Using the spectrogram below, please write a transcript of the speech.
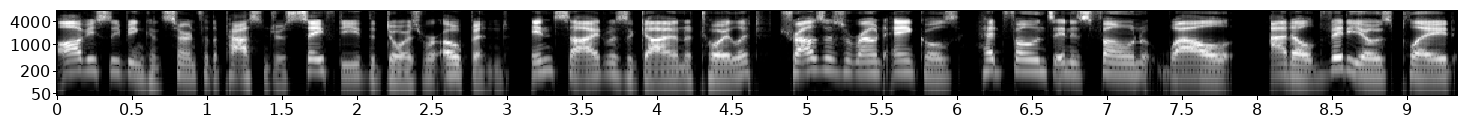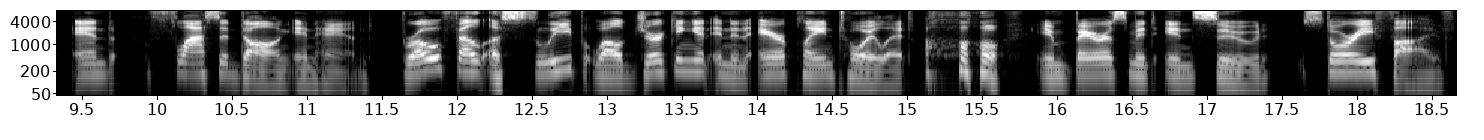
Obviously, being concerned for the passenger's safety, the doors were opened. Inside was a guy on a toilet, trousers around ankles, headphones in his phone while adult videos played, and flaccid dong in hand. Bro fell asleep while jerking it in an airplane toilet. Oh, embarrassment ensued. Story 5.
